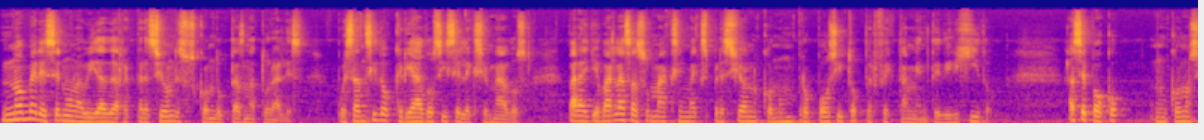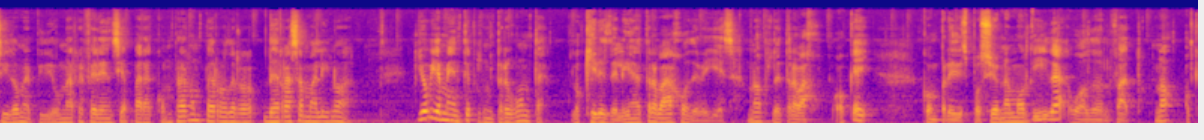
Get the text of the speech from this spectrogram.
no merecen una vida de represión de sus conductas naturales, pues han sido criados y seleccionados para llevarlas a su máxima expresión con un propósito perfectamente dirigido. Hace poco, un conocido me pidió una referencia para comprar un perro de, raza malinois. Y obviamente, pues me pregunta, ¿lo quieres de línea de trabajo o de belleza? No, pues de trabajo, ok con predisposición a mordida o de olfato. No, ok,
